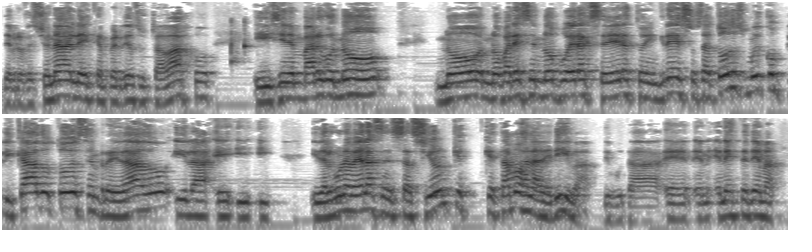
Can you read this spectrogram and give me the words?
de profesionales que han perdido sus trabajos y sin embargo no, no, no parecen no poder acceder a estos ingresos. O sea, todo es muy complicado, todo es enredado y, la, y, y, y de alguna manera la sensación que, que, estamos a la deriva, diputada, en, en, en este tema.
